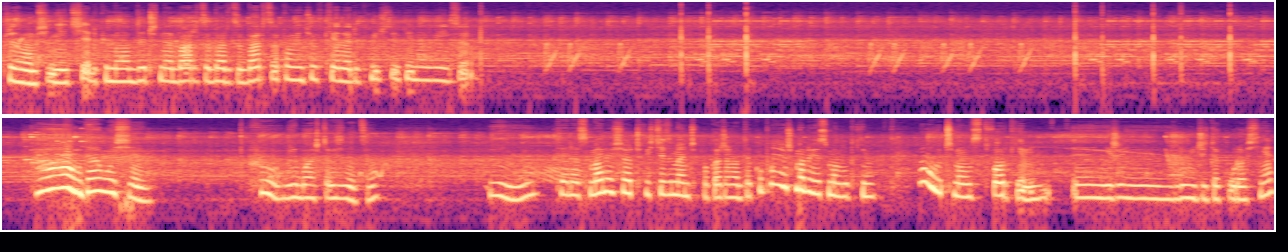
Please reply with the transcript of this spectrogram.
Przyznam się, nie cierpi melodyczne, bardzo, bardzo, bardzo pamięciówki, ale rytmicznych nienawidzę. O, udało się! Fu, nie było aż tak źle, co? I teraz Mario się oczywiście zmęczy, pokażę ataku, ponieważ Mario jest malutkim, mało wytrzymałym stworkiem, y, jeżeli Luigi tak urośnie.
